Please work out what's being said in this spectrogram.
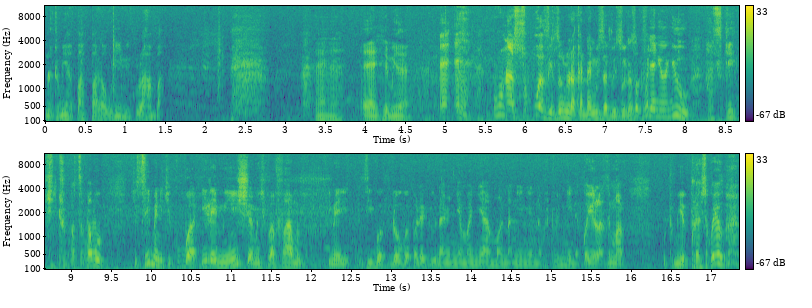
unatumia papa la ulimi kulamba. Eh, Shamila. eh, eh, unasugua vizuri unakandamiza vizuri. Sasa kufanya juu juu hasikii kitu kwa sababu kisimi ni kikubwa ile miisho ya mishipa fahamu imezibwa kidogo pale juu na nyama nyama na nini na vitu vingine. Kwa hiyo lazima utumie pressure kwa hiyo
